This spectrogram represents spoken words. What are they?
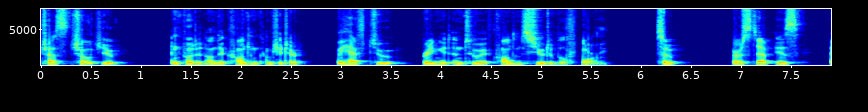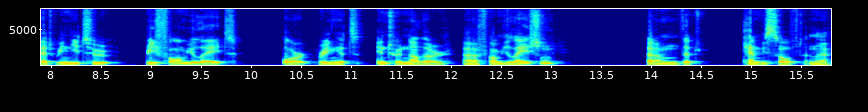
just showed you and put it on the quantum computer. We have to bring it into a quantum suitable form. So first step is that we need to reformulate or bring it into another uh, formulation um, that can be solved in a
